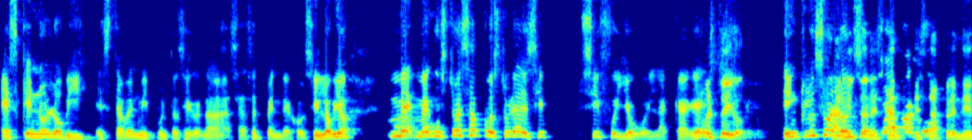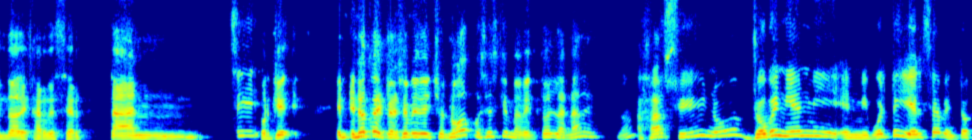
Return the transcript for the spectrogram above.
es que no lo vi, estaba en mi punto ciego. No, se hace pendejo, sí lo vio. Me, me gustó esa postura de decir, sí fui yo, güey, la cagué. Pues te digo, incluso Alonso está, está, aprendiendo a dejar de ser tan. Sí. Porque en, otra declaración me he dicho, no, pues es que me aventó en la nave, ¿no? Ajá, sí, no. Yo venía en mi, en mi vuelta y él se aventó.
